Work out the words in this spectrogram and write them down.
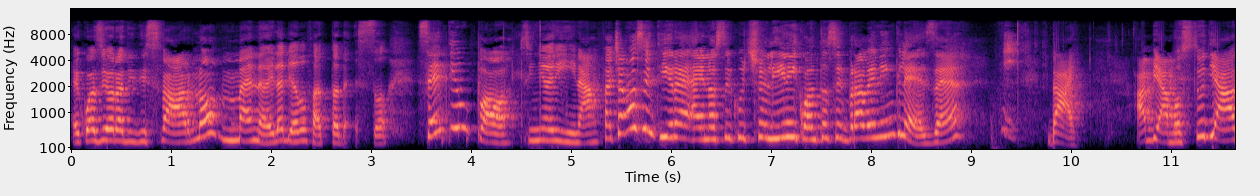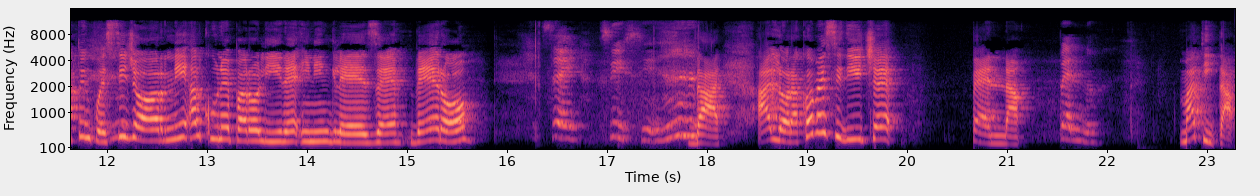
È quasi ora di disfarlo, ma noi l'abbiamo fatto adesso. Senti un po', signorina, facciamo sentire ai nostri cucciolini quanto sei brava in inglese? Dai, abbiamo studiato in questi giorni alcune paroline in inglese, vero? Sì, sì, sì. Dai, allora, come si dice penna, Pen, matita,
